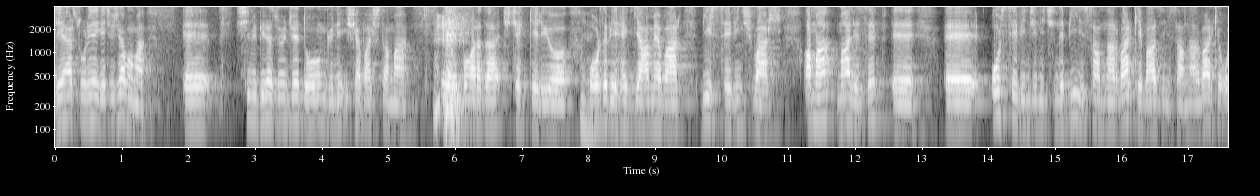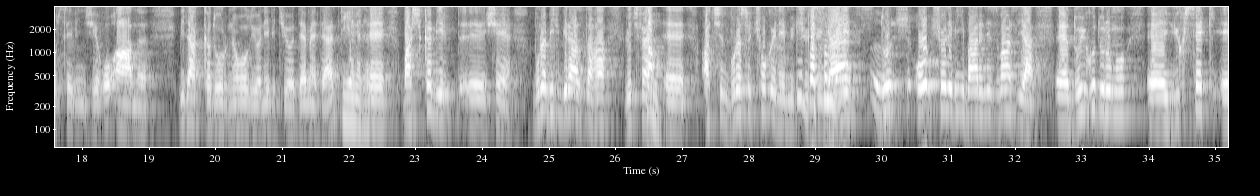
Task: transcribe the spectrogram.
Diğer soruya geçeceğim ama e, şimdi biraz önce doğum günü işe başlama, e, bu arada çiçek geliyor, orada bir hengame var, bir sevinç var. Ama maalesef e, e, o sevincin içinde bir insanlar var ki bazı insanlar var ki o sevinci, o anı bir dakika dur ne oluyor ne bitiyor demeden Diyemeden. e, başka bir e, şeye buna bir biraz daha lütfen Tamam. e, açın. Burası çok önemli çünkü basında, yani du- o şöyle bir ibareniz var ya e, duygu durumu e, yüksek e,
